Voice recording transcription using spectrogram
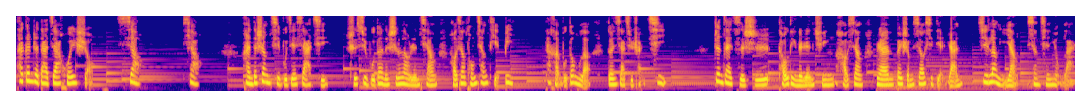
她跟着大家挥手笑。跳，喊得上气不接下气，持续不断的声浪人墙，好像铜墙铁壁。他喊不动了，蹲下去喘气。正在此时，头顶的人群好像突然被什么消息点燃，巨浪一样向前涌来。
